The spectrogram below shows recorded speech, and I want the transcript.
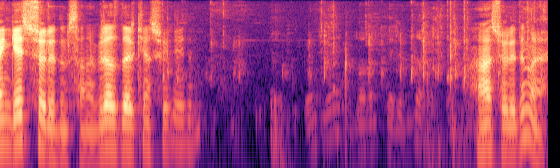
Ben geç söyledim sana. Biraz da erken söyleyeydim. Ha söyledi mi?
